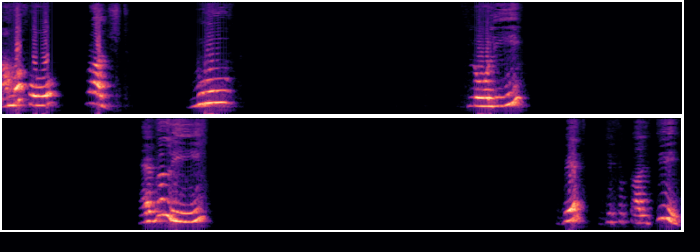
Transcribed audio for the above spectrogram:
Number four, trudged, moved slowly, heavily, with difficulty.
